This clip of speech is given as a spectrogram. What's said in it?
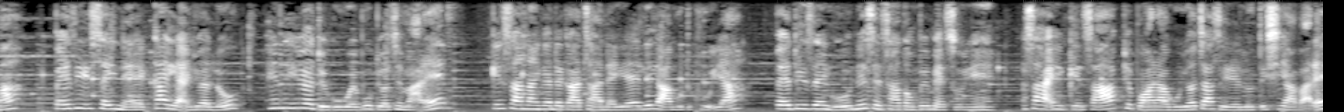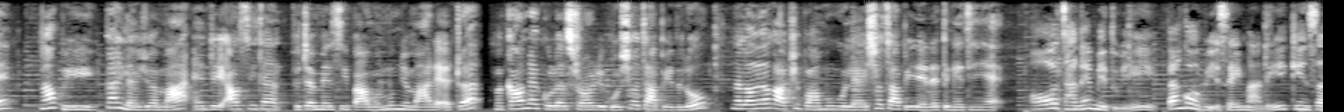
မှာပဲစီအစိမ်းနဲ့ကြိုက်လန်အရွက်လိုဟင်းသီးရွက်တွေကိုဝယ်ဖို့ပြောချင်ပါတယ်။ကင်ဆာနိုင်ငံတကာခြာနယ်ရဲ့လေ့လာမှုတစ်ခုအရပဲသီးစိမ်းကိုနေ့စဉ်စားသုံးပေးမယ်ဆိုရင် အစာအိမ်ကင်ဆာဖြစ်ပွားတာကိုရောကြစေတယ်လို့သိရှိရပါတယ်။နောက်ပြီးကိုက်လန်ရွက်မှာ antioxidant vitamin C ပါဝင်မှုမြင့်မားတဲ့အတွက်မကောင်းတဲ့ cholesterol တွေကိုလျှော့ချပေးသလိုနှလုံးရောဂါဖြစ်ပွားမှုကိုလည်းလျှော့ချပေးတဲ့တငယ်ချင်းရဲ့။အော်ဒါနဲ့မေသူရေပန်းကော်ပီအစိမ်းမှလေကင်ဆာ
